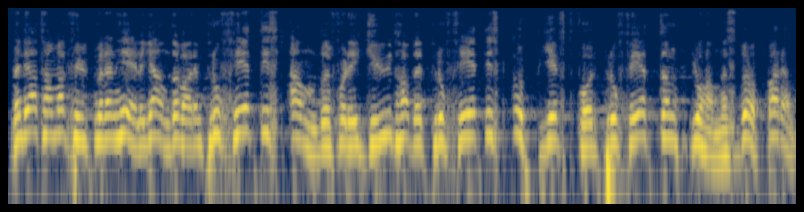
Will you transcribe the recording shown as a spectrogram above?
Men det att han var fylld med den helige ande var en profetisk ande för det Gud hade ett profetisk uppgift för profeten Johannes döparen.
